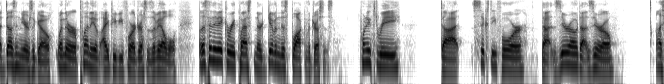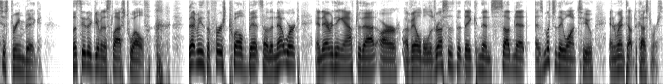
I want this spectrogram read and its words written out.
a dozen years ago when there were plenty of IPv4 addresses available. Let's say they make a request and they're given this block of addresses 23.64.0.0. Let's just dream big. Let's say they're given a slash 12. That means the first 12 bits are the network, and everything after that are available addresses that they can then subnet as much as they want to and rent out to customers.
